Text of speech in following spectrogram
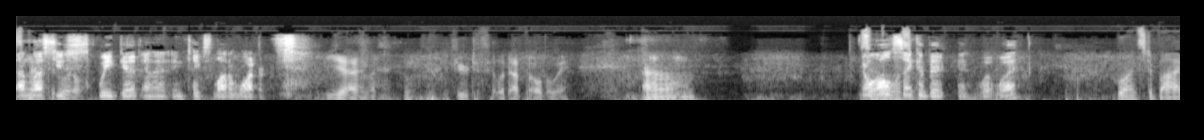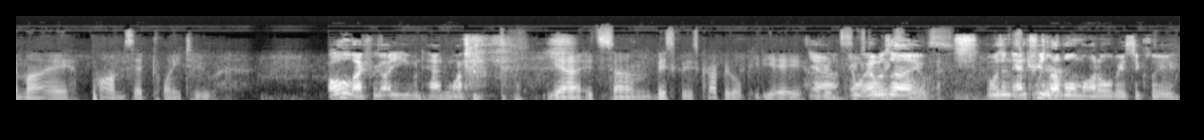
unless it you will. squeak it and it, it takes a lot of water. Yeah, unless, if you were to fill it up all the way. Mhm. Um, no, so I'll wants- sink a bit. uh, What? What? Who wants to buy my Palm Z22? Oh, I forgot you even had one. Yeah, it's um basically this crappy little PDA. yeah, it, it was a it was an entry level model basically.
